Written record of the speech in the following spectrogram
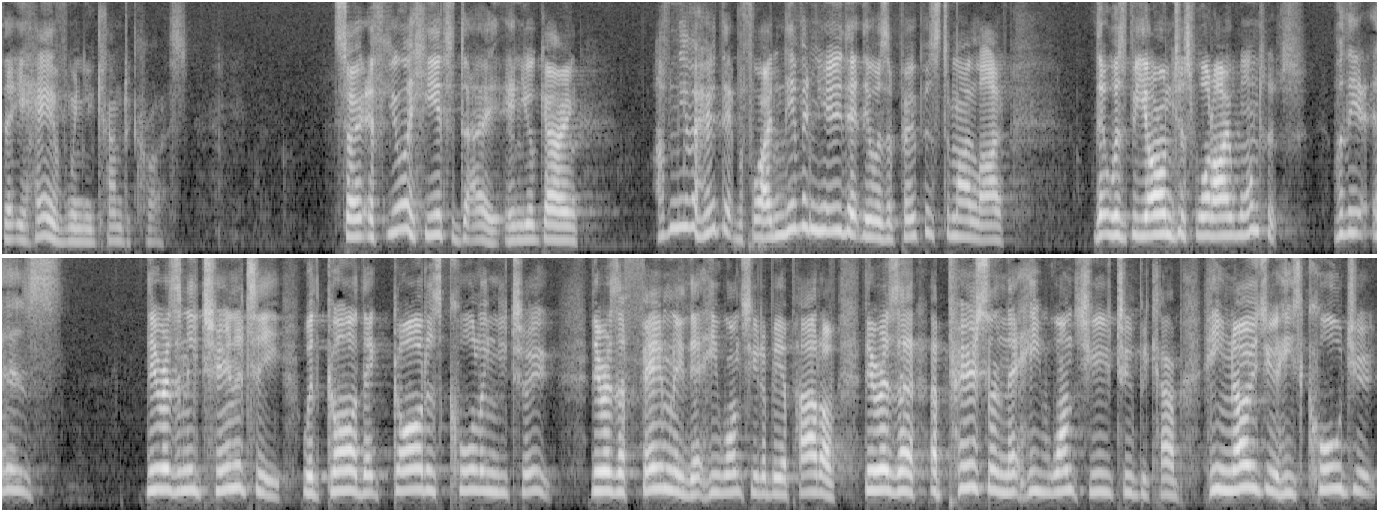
that you have when you come to Christ. So if you're here today and you're going, I've never heard that before, I never knew that there was a purpose to my life that was beyond just what I wanted. Well, there is. There is an eternity with God that God is calling you to. There is a family that He wants you to be a part of. There is a, a person that He wants you to become. He knows you, He's called you.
